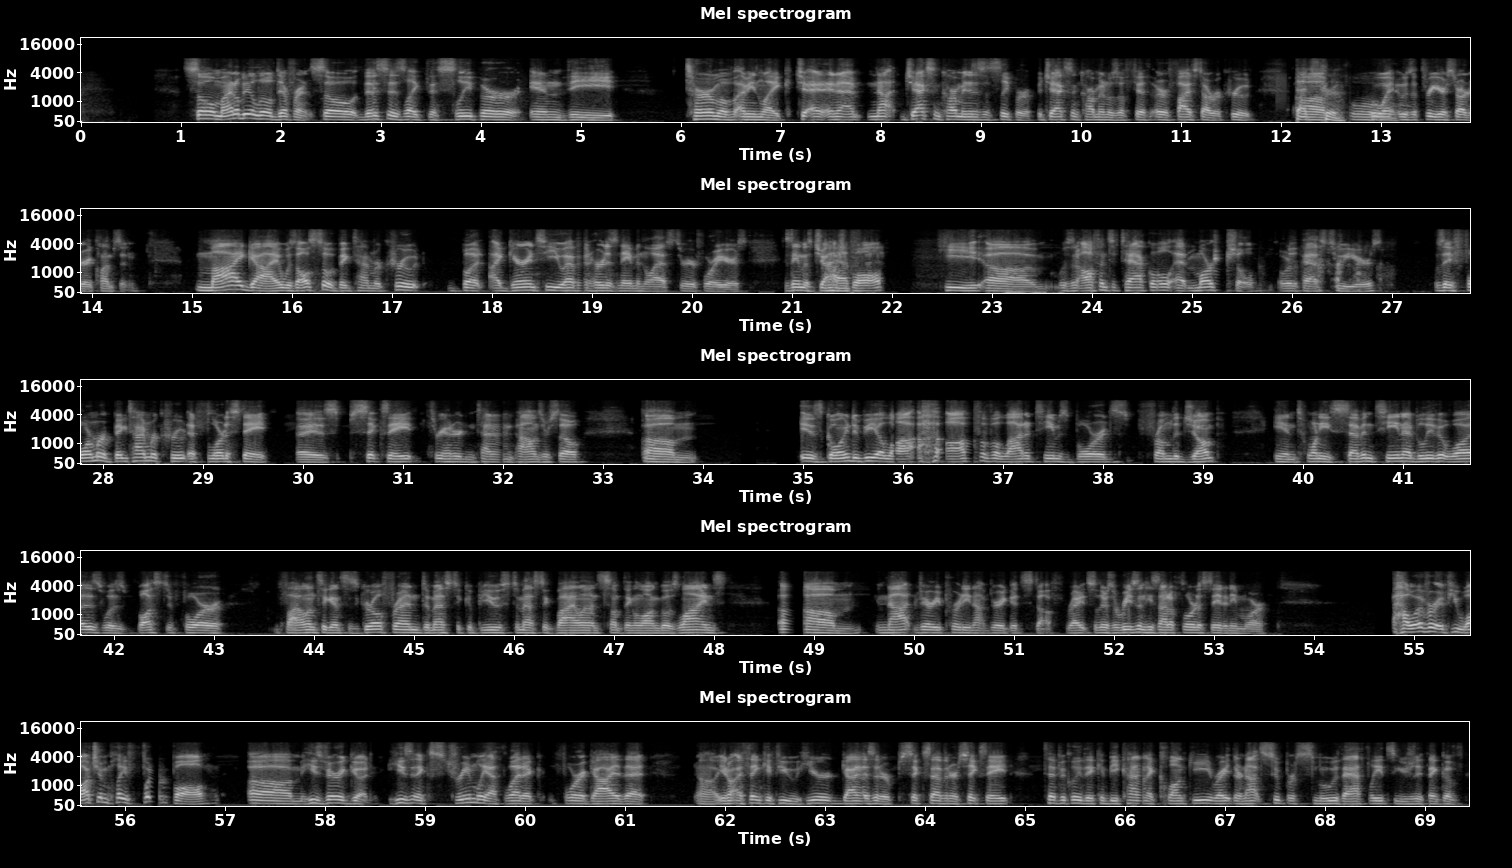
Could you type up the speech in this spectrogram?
So mine will be a little different. So this is like the sleeper in the term of, I mean, like, and I'm not Jackson Carman is a sleeper, but Jackson Carman was a fifth or five star recruit. That's um, true. Who went, was a three year starter at Clemson. My guy was also a big time recruit, but I guarantee you haven't heard his name in the last three or four years. His name is Josh Ball. He um, was an offensive tackle at Marshall over the past two years. Was a former big time recruit at Florida State is 6'8", 310 pounds or so, um, is going to be a lot off of a lot of teams' boards from the jump. In 2017, I believe it was, was busted for violence against his girlfriend, domestic abuse, domestic violence, something along those lines. Um, not very pretty, not very good stuff, right? So there's a reason he's not at Florida State anymore. However, if you watch him play football um, he's very good. He's extremely athletic for a guy that, uh, you know, I think if you hear guys that are six seven or six eight, typically they can be kind of clunky, right? They're not super smooth athletes. You usually think of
